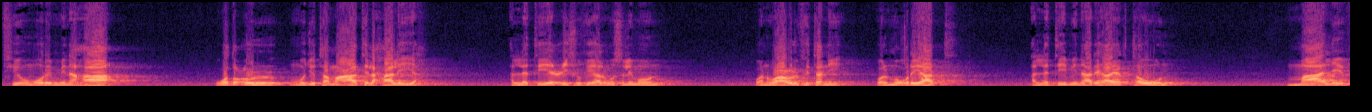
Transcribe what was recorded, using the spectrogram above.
في أمور منها وضع المجتمعات الحالية التي يعيش فيها المسلمون وأنواع الفتن والمغريات التي بنارها يكتوون مالف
